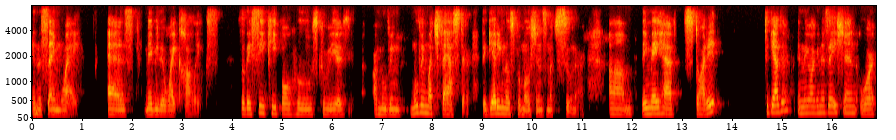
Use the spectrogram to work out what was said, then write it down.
in the same way as maybe their white colleagues. So they see people whose careers are moving moving much faster. They're getting those promotions much sooner. Um, they may have started together in the organization, or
